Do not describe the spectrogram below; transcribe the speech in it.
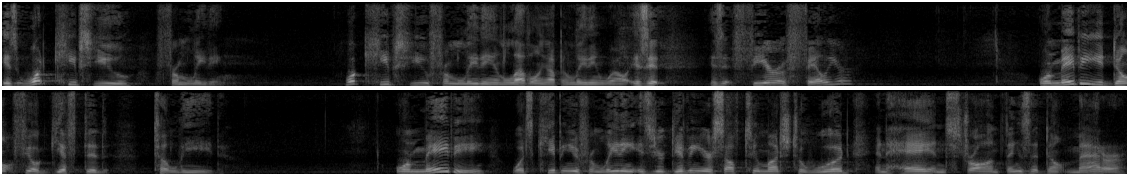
Is what keeps you from leading? What keeps you from leading and leveling up and leading well? Is it, is it fear of failure? Or maybe you don't feel gifted to lead. Or maybe what's keeping you from leading is you're giving yourself too much to wood and hay and straw and things that don't matter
